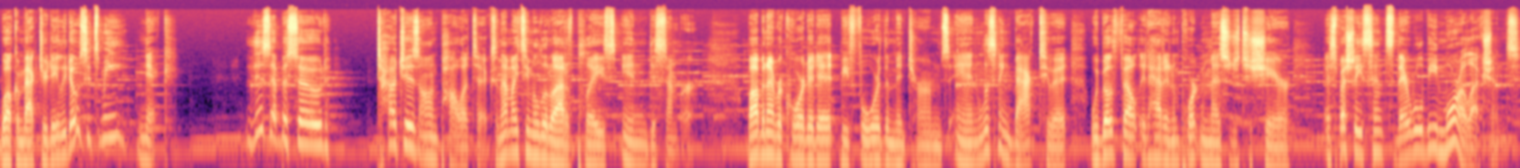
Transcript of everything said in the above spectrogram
Welcome back to your Daily Dose. It's me, Nick. This episode touches on politics, and that might seem a little out of place in December. Bob and I recorded it before the midterms, and listening back to it, we both felt it had an important message to share, especially since there will be more elections.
